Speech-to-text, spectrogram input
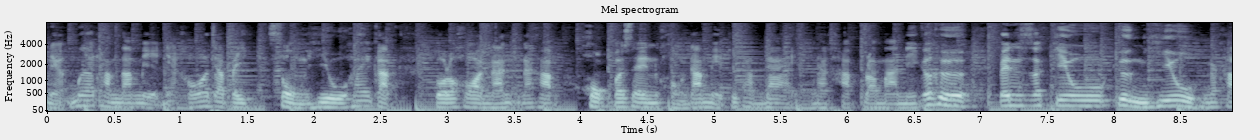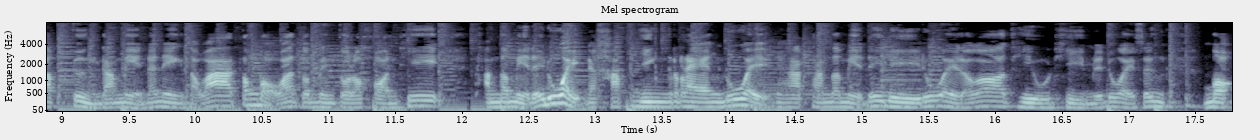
เนี่ย เมื่อทำดาเมจเนี่ยเขาก็จะไปส่งฮิลให้กับตัวละครนั้นนะครับ 6%ของดาเมจที่ทำได้นะครับ ประมาณนี้ก็คือเป็นสกิลกึ่งฮิลนะครับ กึ่งดาเมจนั่นเอง แต่ว่าต้องบอกว่าตัวเป็นตัวละครที่ทำดาเมจได้ด้วยนะครับ ยิงแรงด้วยนะครับทำดาเมจได้ดีด้วย แล้วก็ทิวทีมได้ด้วย ซึ่งเหมาะ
